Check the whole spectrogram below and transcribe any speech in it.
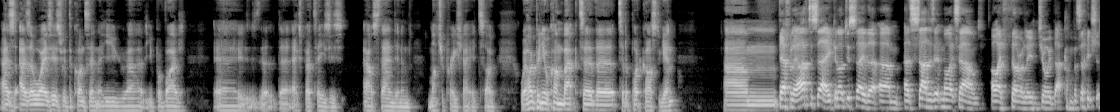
as as always is with the content that you uh, you provide, uh, the, the expertise is outstanding and much appreciated. So we're hoping you'll come back to the to the podcast again. Um, Definitely. I have to say, can I just say that um, as sad as it might sound, I thoroughly enjoyed that conversation.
